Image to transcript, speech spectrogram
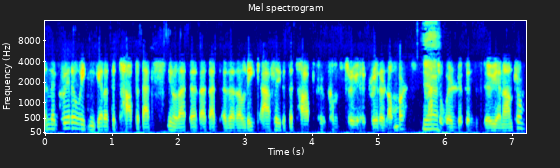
and the greater we can get at the top. But that's you know that that, that that elite athlete at the top can come through at a greater number. Yeah. That's what we're looking to do in Antrim.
